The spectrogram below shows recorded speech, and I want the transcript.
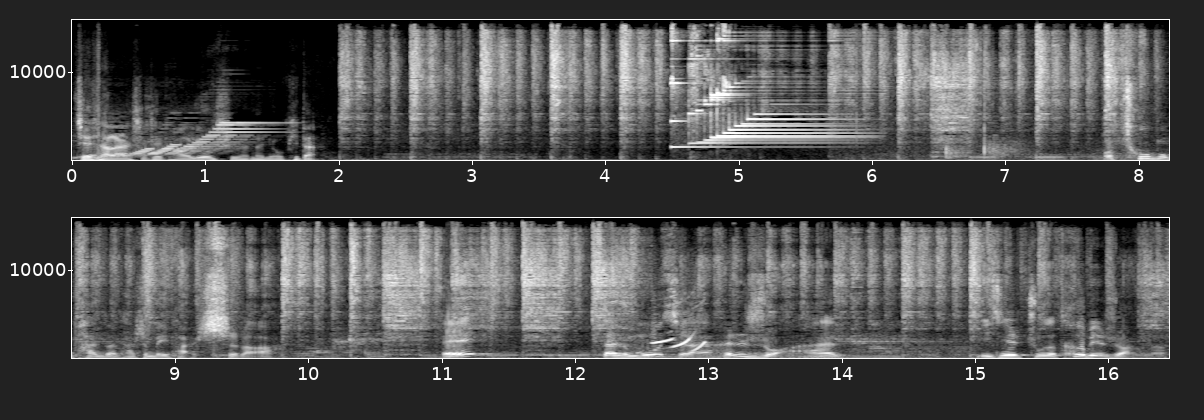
接下来是这条六十元的牛皮蛋。我初步判断它是没法吃了啊。哎，但是摸起来很软，已经是煮的特别软了。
